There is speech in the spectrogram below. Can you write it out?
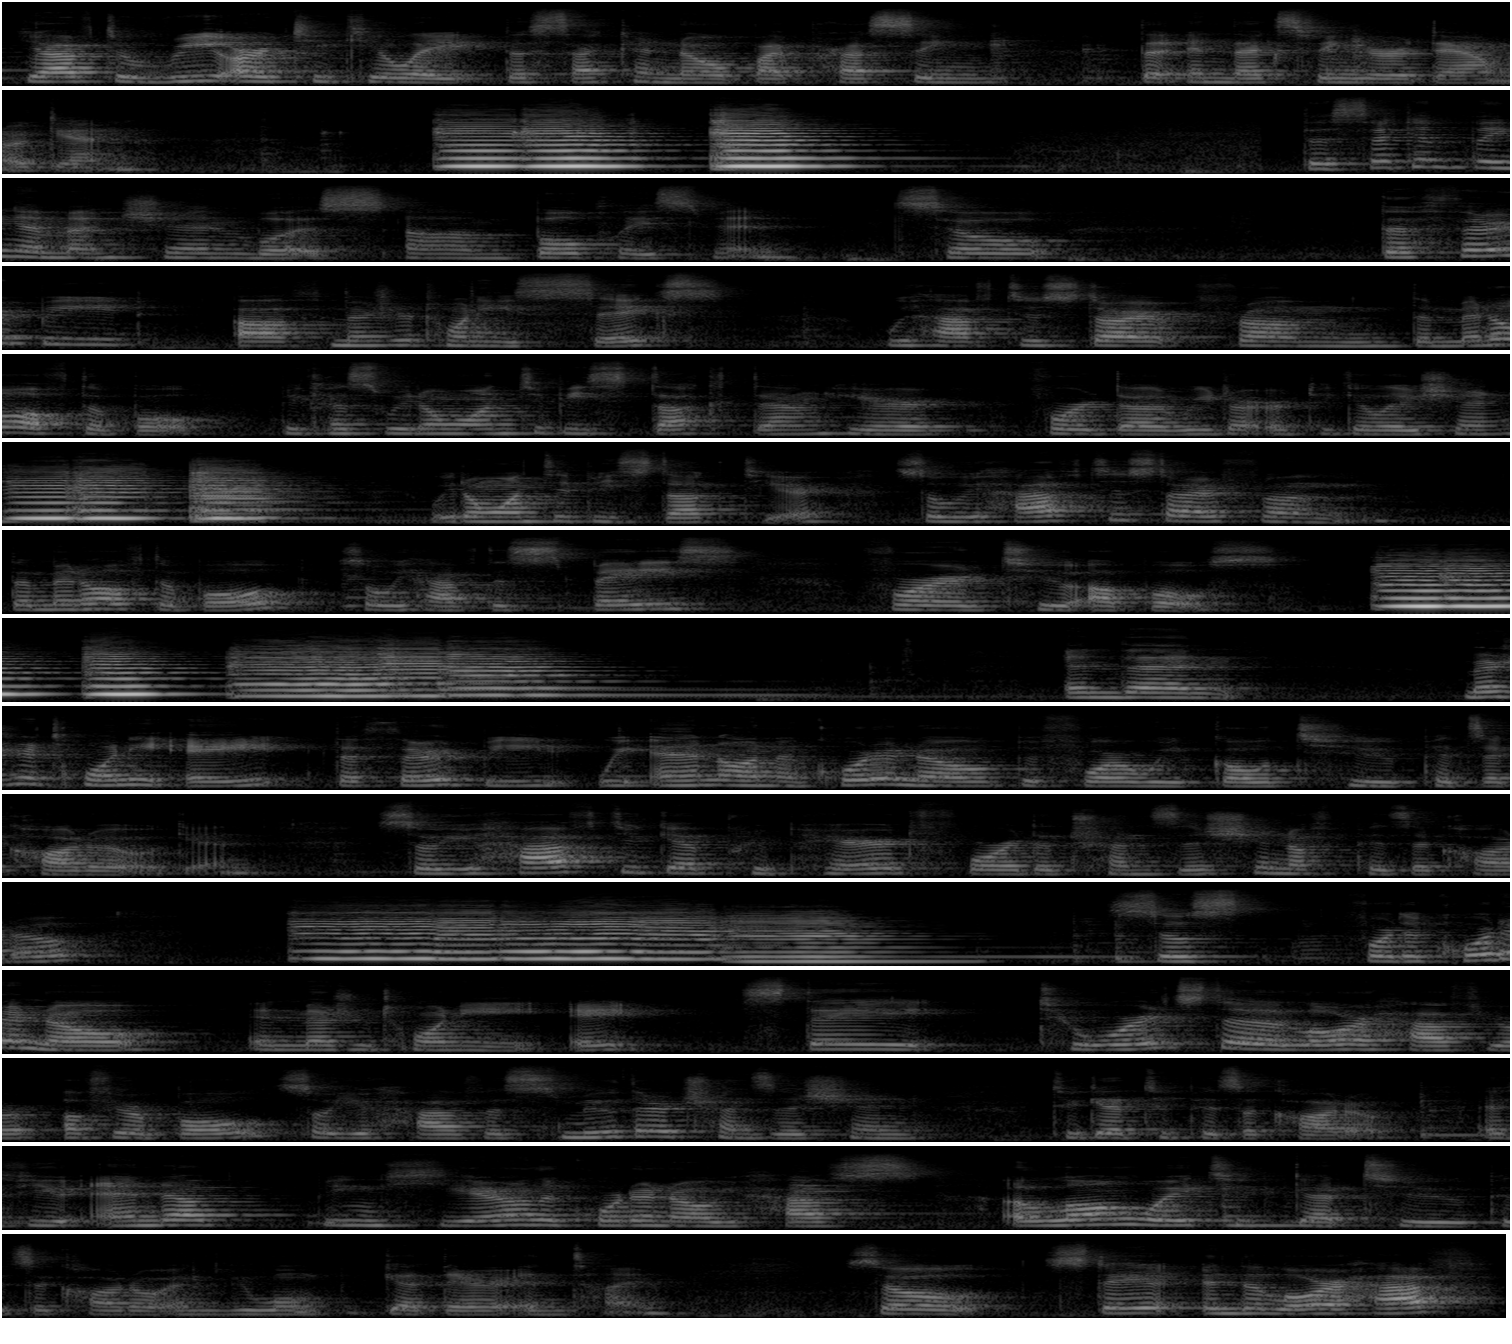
have to re-articulate the second note by pressing the index finger down again. The second thing I mentioned was um, bow placement. So the third beat of measure 26, we have to start from the middle of the bow because we don't want to be stuck down here for the re-articulation. We don't want to be stuck here. So we have to start from the middle of the bow. So we have the space for two up bows. And then measure 28, the third beat, we end on a quarter note before we go to pizzicato again. So you have to get prepared for the transition of pizzicato. So for the quarter note in measure 28, stay towards the lower half your, of your bow so you have a smoother transition to get to pizzicato. If you end up being here on the quarter note, you have a long way to get to pizzicato and you won't get there in time. So stay in the lower half.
